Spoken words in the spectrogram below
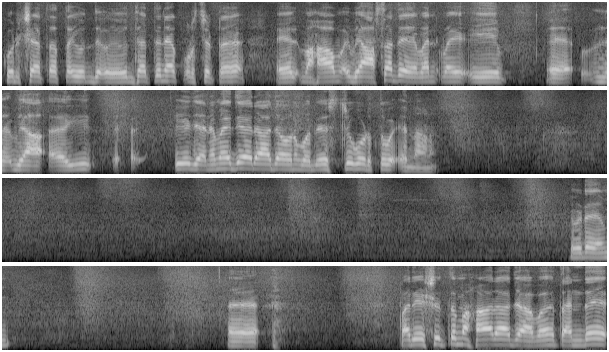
കുരുക്ഷേത്രത്തെ യുദ്ധ യുദ്ധത്തിനെ കുറിച്ചിട്ട് മഹാ വ്യാസദേവൻ ഈ ഈ ഈ ജനമേജയ രാജാവിന് ഉപദേശിച്ചു കൊടുത്തു എന്നാണ്. ഇവിടെ പരീക്ഷിത്ത് മഹാരാജാവ് തന്റെ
